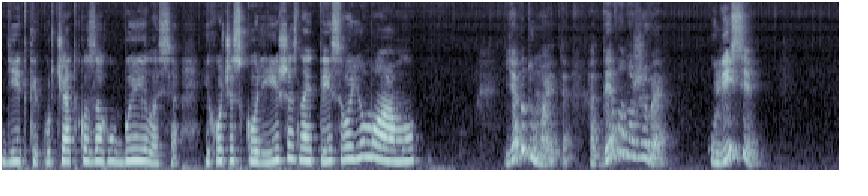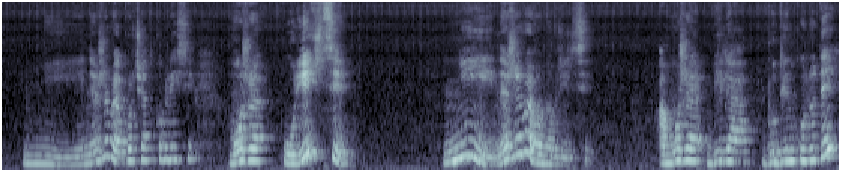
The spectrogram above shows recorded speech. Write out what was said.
Дітки, курчатко загубилося і хоче скоріше знайти свою маму. Як думаєте, а де воно живе? У лісі? Ні, не живе курчатко в лісі. Може, у річці? Ні, не живе воно в річці. А може, біля будинку людей?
